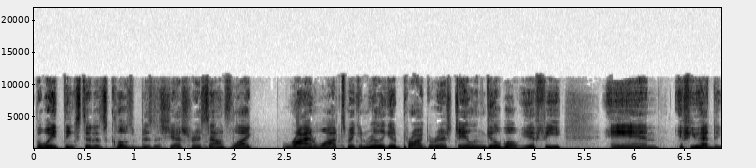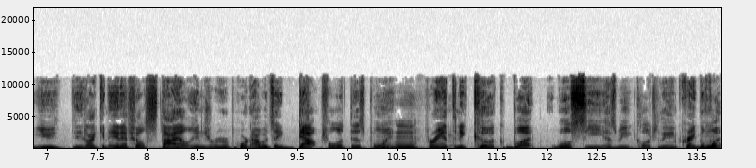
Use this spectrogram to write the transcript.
the way things stood at the close of business yesterday, sounds like Ryan Watts making really good progress, Jaylon Guilbeau iffy, and if you had to use like an NFL style injury report, I would say doubtful at this point Mm-hmm. for Anthony Cook, but we'll see as we get closer to the end. Craig, the one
